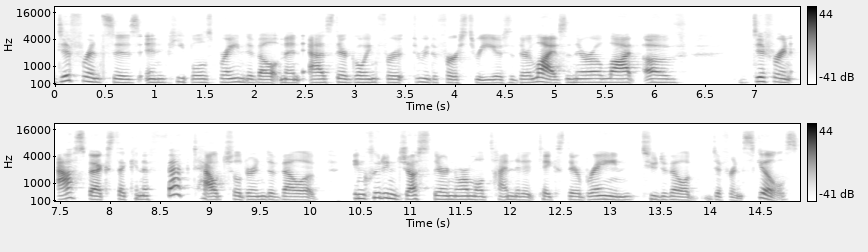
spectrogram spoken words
differences in people's brain development as they're going for through the first 3 years of their lives and there are a lot of different aspects that can affect how children develop including just their normal time that it takes their brain to develop different skills.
